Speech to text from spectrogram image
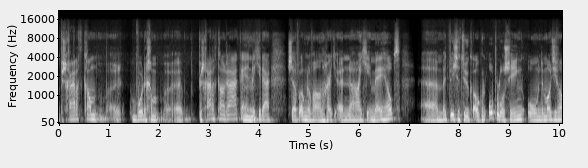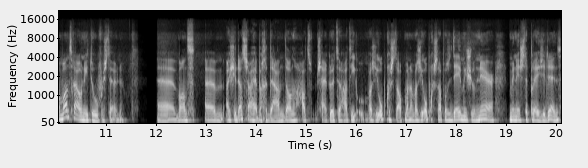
beschadigd kan worden uh, beschadigd kan raken. En mhm. dat je daar zelf ook nog wel een, hartje, een handje in meehelpt. Um, het is natuurlijk ook een oplossing om de motie van wantrouwen niet te hoeven steunen. Uh, want um, als je dat zou hebben gedaan, dan had, zei Rutte, had hij, was hij opgestapt. Maar dan was hij opgestapt als demissionair minister-president.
